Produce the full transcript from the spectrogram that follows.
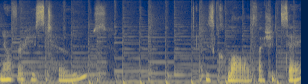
Now for his toes. His claws, I should say.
